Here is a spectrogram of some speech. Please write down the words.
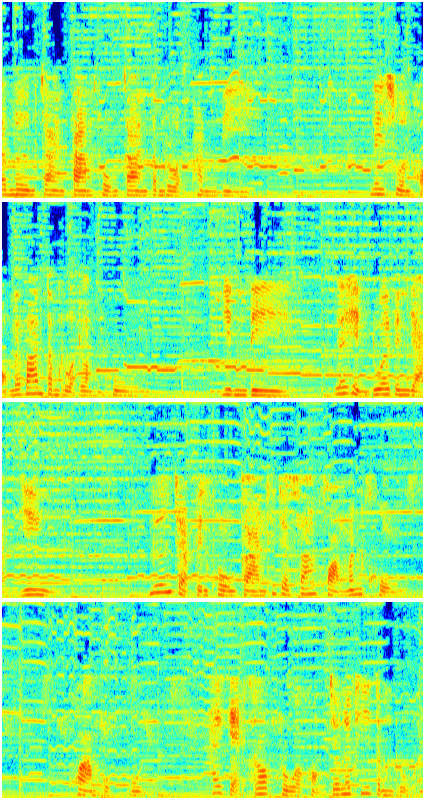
ดำเนินการตามโครงการตำรวจพันธุ์ดี ในส่วนของแม่บ้านตำรวจลำพูน ยินดีและเห็นด้วยเป็นอย่างยิ่ง เนื่องจากเป็นโครงการที่จะสร้างความมั่นคง ความอบอุ่น ให้แก่ครอบครัวของเจ้าหน้าที่ตำรวจ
